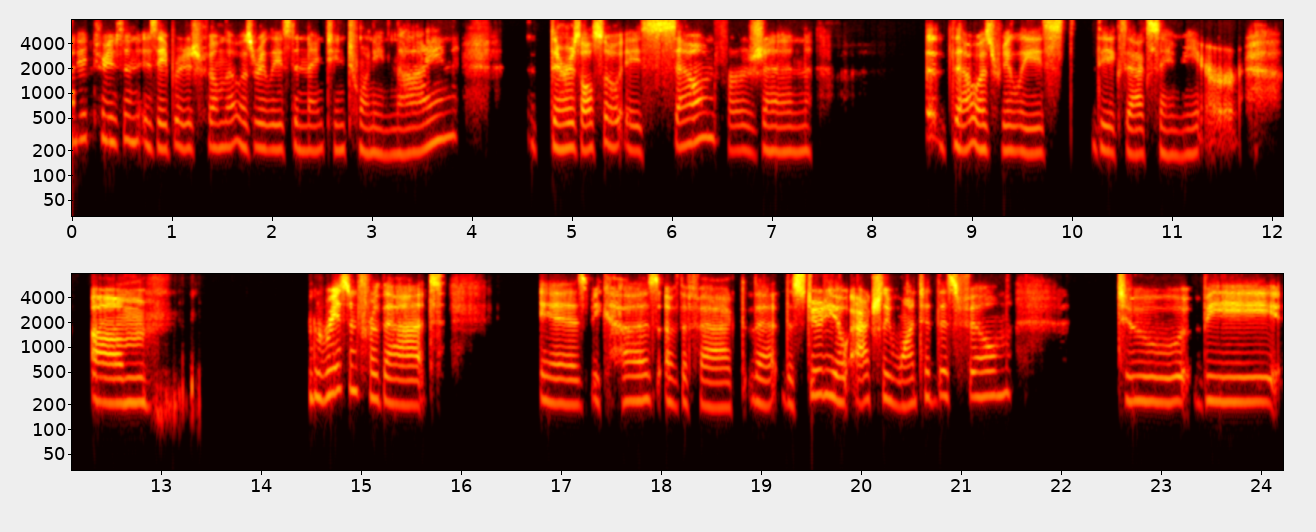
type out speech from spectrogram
High Treason is a British film that was released in 1929. There is also a sound version that was released the exact same year. Um, the reason for that is because of the fact that the studio actually wanted this film to be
